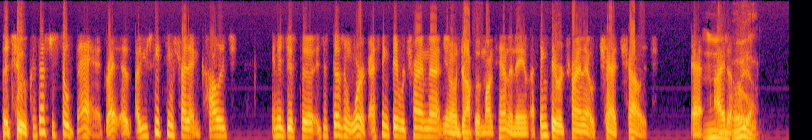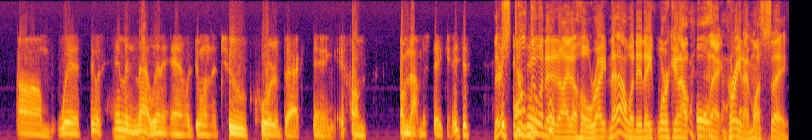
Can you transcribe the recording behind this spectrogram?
the two because that's just so bad, right? As, uh, you see teams try that in college, and it just uh, it just doesn't work. I think they were trying that. You know, drop a Montana name. I think they were trying that with Chad Chalich at Mm. Idaho. Oh, yeah. Um, with I think it was him and Matt Linehan were doing the two quarterback thing. If I'm if I'm not mistaken, it just They're It still doing it in Idaho right now, and it ain't working out all that great, I must say.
